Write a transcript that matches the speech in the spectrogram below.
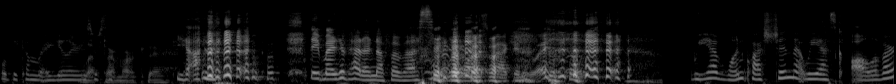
We'll become regulars or Left our mark there. Yeah. they might have had enough of us. We us back anyway. we have one question that we ask all of our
